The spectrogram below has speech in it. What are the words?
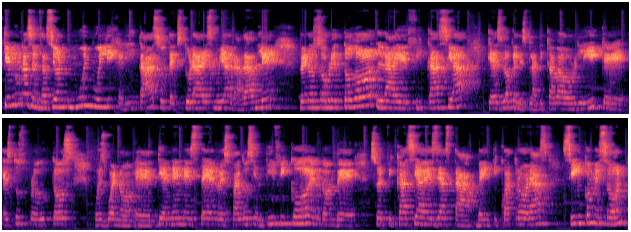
tiene una sensación muy, muy ligerita, su textura es muy agradable, pero sobre todo la eficacia que es lo que les platicaba Orly, que estos productos, pues bueno, eh, tienen este respaldo científico en donde su eficacia es de hasta 24 horas sin comezón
